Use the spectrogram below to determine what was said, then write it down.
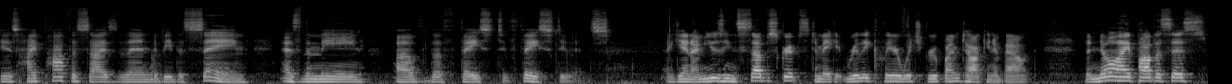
is hypothesized then to be the same as the mean of the face-to-face -face students. Again, I'm using subscripts to make it really clear which group I'm talking about. The null hypothesis,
